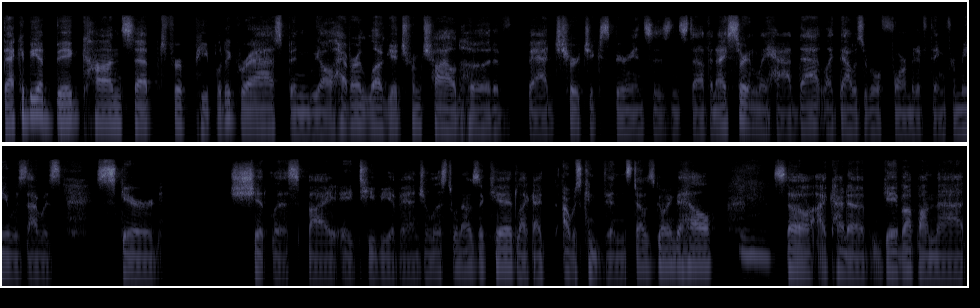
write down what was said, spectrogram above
that could be a big concept for people to grasp and we all have our luggage from childhood of bad church experiences and stuff and i certainly had that like that was a real formative thing for me was i was scared shitless by a tv evangelist when i was a kid like i, I was convinced i was going to hell mm. so i kind of gave up on that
